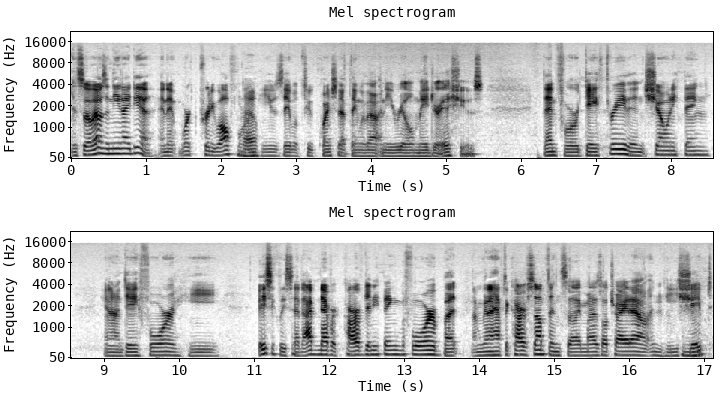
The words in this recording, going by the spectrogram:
And so that was a neat idea, and it worked pretty well for Yeah. him. He was able to quench that thing without any real major issues. Then for day three, they didn't show anything, and on day four, he basically said, "I've never carved anything before, but I'm gonna have to carve something, so I might as well try it out." And he shaped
